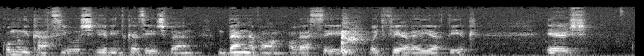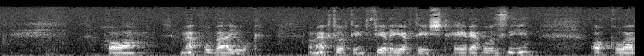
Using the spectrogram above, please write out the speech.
kommunikációs érintkezésben benne van a veszély, hogy félreértik, és ha megpróbáljuk a megtörtént félreértést helyrehozni, akkor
